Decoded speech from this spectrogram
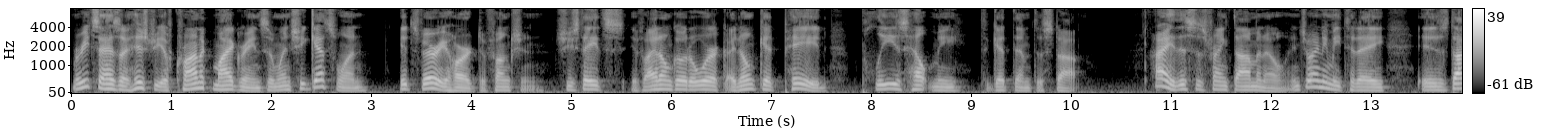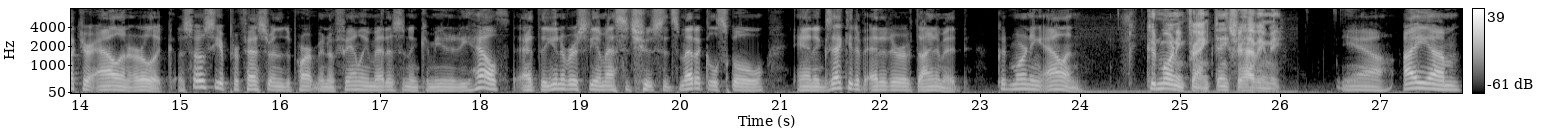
Maritza has a history of chronic migraines, and when she gets one, it's very hard to function. She states, If I don't go to work, I don't get paid. Please help me to get them to stop. Hi, this is Frank Domino, and joining me today is Dr. Alan Ehrlich, Associate Professor in the Department of Family Medicine and Community Health at the University of Massachusetts Medical School and Executive Editor of Dynamed. Good morning, Alan. Good morning, Frank. Thanks for having me. Yeah, I um,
